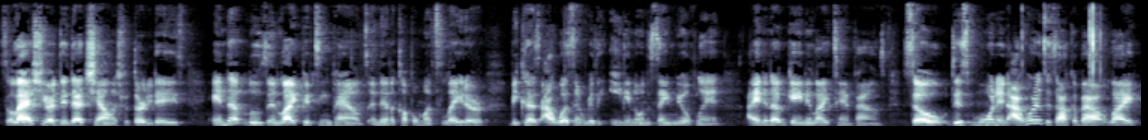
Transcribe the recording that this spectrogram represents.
So last year I did that challenge for 30 days, end up losing like 15 pounds, and then a couple months later, because I wasn't really eating on the same meal plan, I ended up gaining like 10 pounds. So this morning I wanted to talk about like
